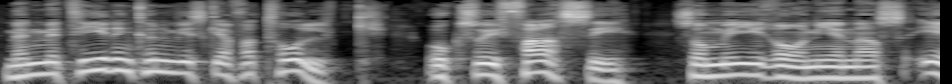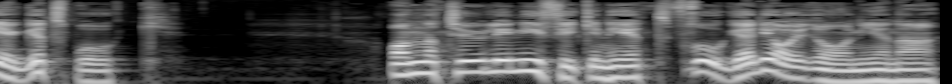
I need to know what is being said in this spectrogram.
men med tiden kunde vi skaffa tolk, också i farsi, som är iraniernas eget språk. Av naturlig nyfikenhet frågade jag iranierna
